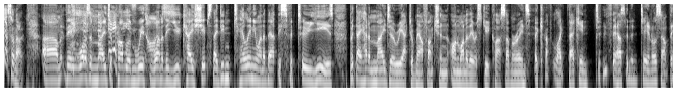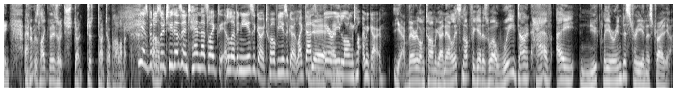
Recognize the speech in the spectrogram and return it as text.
Yes or no? Um, there was a major problem with one of the UK ships. They didn't tell anyone about this for two years, but they had a major reactor malfunction on one of their Astute class submarines, a couple, like back in 2010 or something. And it was like, "There's a shh, don't just don't tell Parliament." Yes, but also 2010, that's like 11 years ago, 12 years ago. Like, that's Yeah, a very and- long time ago. Yeah, a very long time ago. Now, let's not forget as well, we don't have a nuclear industry in Australia.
